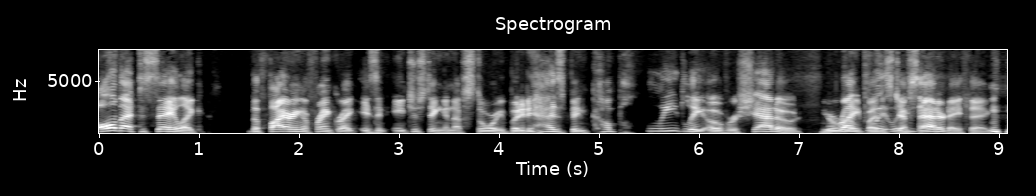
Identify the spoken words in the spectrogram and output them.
all that to say, like, the firing of Frank Reich is an interesting enough story, but it has been completely overshadowed. You're right by this Jeff Saturday thing.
